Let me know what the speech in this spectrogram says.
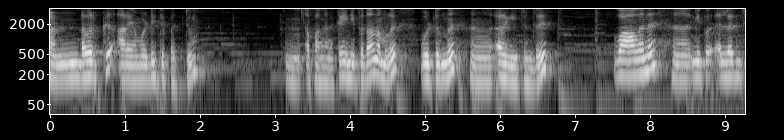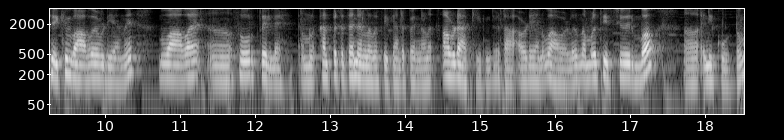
കണ്ടവർക്ക് അറിയാൻ വേണ്ടിയിട്ട് പറ്റും. അപ്പോൾ അങ്ങനെയൊക്കെ ഇനിയിപ്പോൾ ഇതാ നമ്മൾ വീട്ടിൽ നിന്ന് ഇറങ്ങിയിട്ടുണ്ട്. വാവന് ഇനിയിപ്പോൾ എല്ലാവരും ചോദിക്കും വാവ എവിടെയാണ്? വാവ സുഹൃത്തല്ലേ? നമ്മൾ കൽപ്പറ്റ തന്നെയുള്ള റഫീഖാന്റെ പെങ്ങൾ അവിടെ ആക്കിയിട്ടുണ്ട് കേട്ടോ. അവിടെയാണ് വാവകൾ നമ്മൾ തിരിച്ചു വരുമ്പോൾ ഇനി കൂട്ടും.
